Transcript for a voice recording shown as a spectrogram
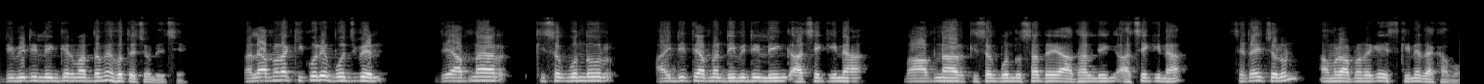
ডিবিটি লিঙ্কের মাধ্যমে হতে চলেছে। তাহলে আপনারা কি করে বুঝবেন যে আপনার কৃষক বন্ধুর আইডিতে আপনার ডিবিটি লিঙ্ক আছে কিনা বা আপনার কৃষক বন্ধুর সাথে আধার লিঙ্ক আছে কিনা, সেটাই চলুন আমরা আপনাদেরকে স্ক্রিনে দেখাবো।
